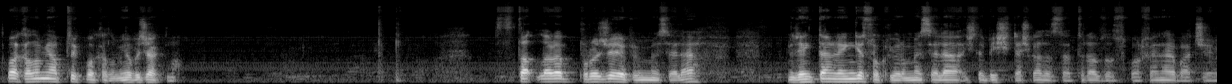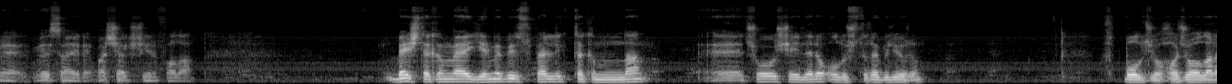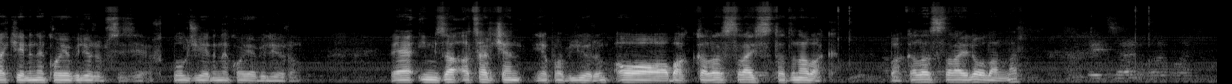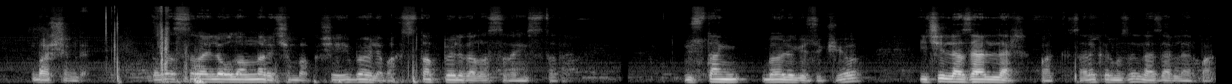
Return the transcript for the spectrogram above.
bakalım yaptık bakalım yapacak mı? Statlara proje yapayım mesela. Renkten renge sokuyorum mesela işte Beşiktaş, Galatasaray, Trabzonspor, Fenerbahçe ve vesaire, Başakşehir falan. 5 takım ve 21 Süper Lig takımından e, çoğu şeyleri oluşturabiliyorum. Futbolcu, hoca olarak yerine koyabiliyorum sizi. Futbolcu yerine koyabiliyorum. Veya imza atarken yapabiliyorum. Aa bak Galatasaray stadına bak. Bak Galatasaraylı olanlar. Bak şimdi. Galatasaraylı olanlar için bak şeyi böyle bak. Stat böyle Galatasaray'ın stadı. Üstten böyle gözüküyor. İçi lazerler. Bak sarı kırmızı lazerler bak.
